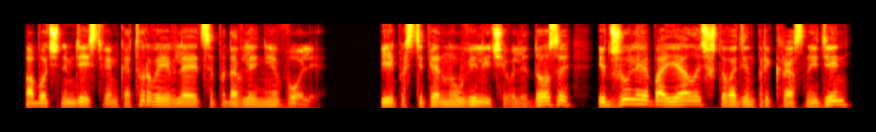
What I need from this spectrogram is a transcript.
побочным действием которого является подавление воли. Ей постепенно увеличивали дозы, и Джулия боялась, что в один прекрасный день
